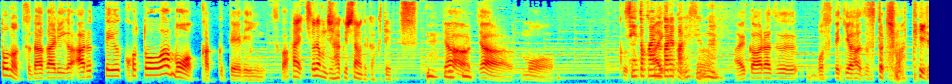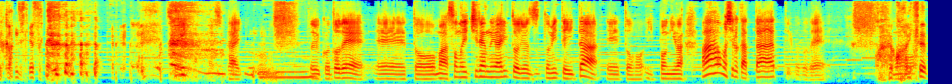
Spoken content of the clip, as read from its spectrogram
とのつながりがあるっていうことはもう確定でいいんですか？はい。それはもう自白したので確定です。ーじゃあ、うんじゃあ、もう、く生徒会の誰かですよね。相変わらず、ボス敵はずっと決まっている感じです よ。はい。うんということで、えっ、と、まあ、その一連のやりとりをずっと見ていた、えっ、と、一本木は、ああ、面白かったっていうことで、これこいつ、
